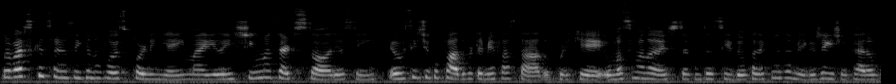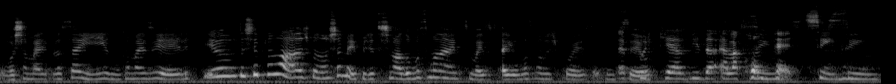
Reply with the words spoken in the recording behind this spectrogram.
Por várias questões, assim, que eu não vou expor ninguém, mas a gente tinha uma certa história, assim. Eu me senti culpada por ter me afastado, porque uma semana antes de ter acontecido, eu falei com meus amigos, gente, eu quero, eu vou chamar ele pra sair, eu nunca mais vi ele. E eu deixei pra lá, tipo, eu não chamei, podia ter chamado uma semana antes, mas aí uma semana depois É aconteceu. porque a vida, ela Sim. acontece. Sim. Sim,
